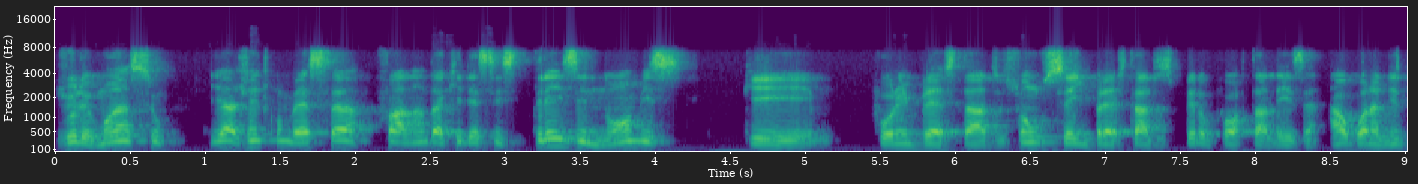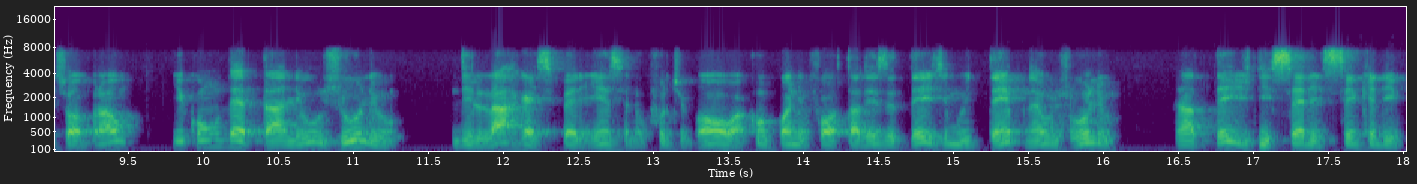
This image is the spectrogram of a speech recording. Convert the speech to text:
Júlio Manso. E a gente começa falando aqui desses 13 nomes que foram emprestados, vão ser emprestados pelo Fortaleza ao Guarani de Sobral. E com um detalhe, o Júlio, de larga experiência no futebol, acompanha o Fortaleza desde muito tempo, né? O Júlio, já desde Série C que ele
